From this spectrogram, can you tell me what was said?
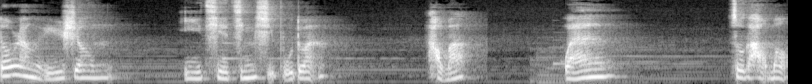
都让余生一切惊喜不断，好吗？晚安，做个好梦。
